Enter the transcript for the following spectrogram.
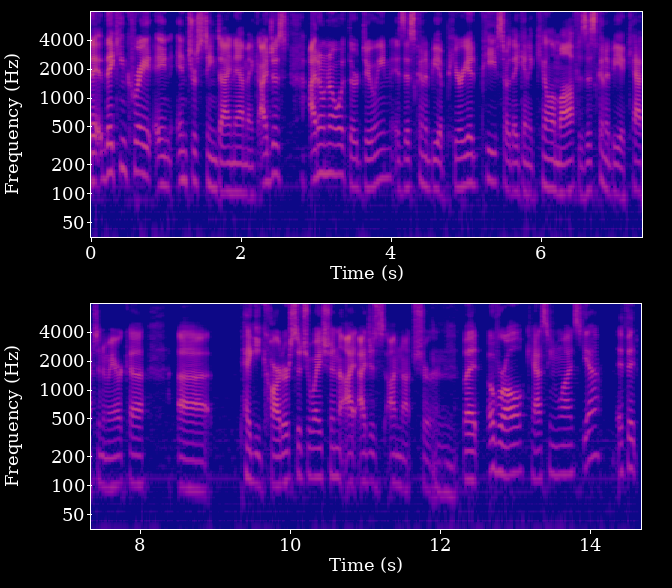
they they can create an interesting dynamic. I just I don't know what they're doing. Is this going to be a period piece? Are they going to kill him off? Is this going to be a Captain America? Peggy Carter situation. I, I just I'm not sure. Mm-hmm. But overall, casting wise, yeah, if it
